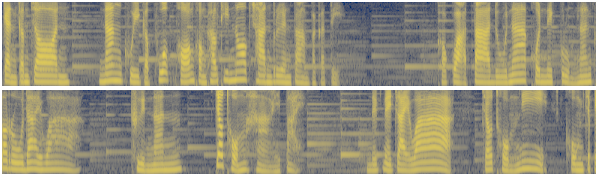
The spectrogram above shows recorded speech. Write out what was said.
แก่นกำจร นั่งคุยกับพวกพ้องของเขาที่นอกชานเรือนตามปกติเขากวาดตาดูหน้าคนในกลุ่มนั้นก็รู้ได้ว่า คืนนั้นเจ้าถมหายไป นึกในใจว่า เจ้าถมนี่คงจะไป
